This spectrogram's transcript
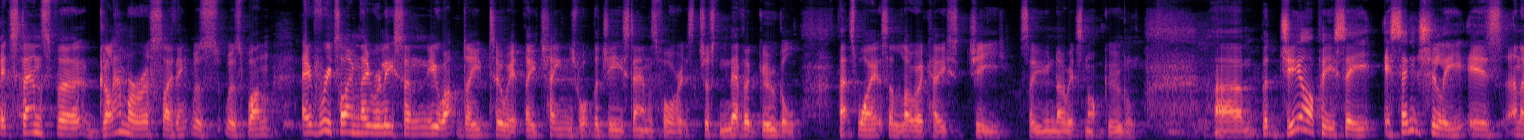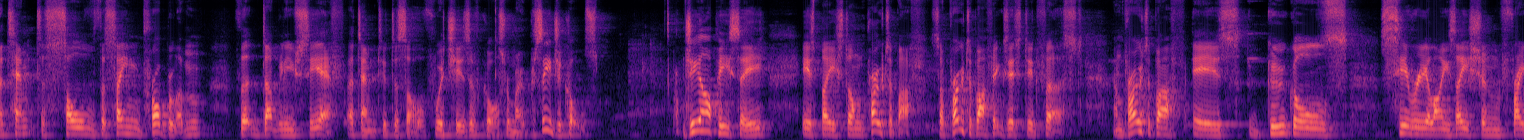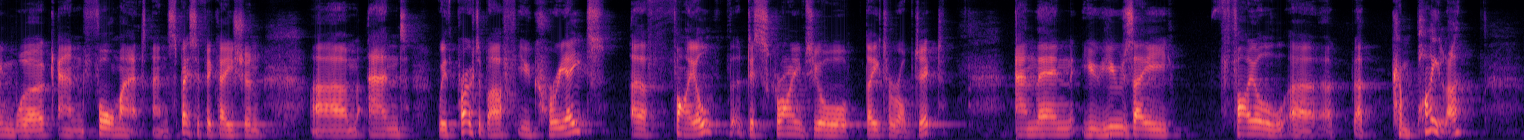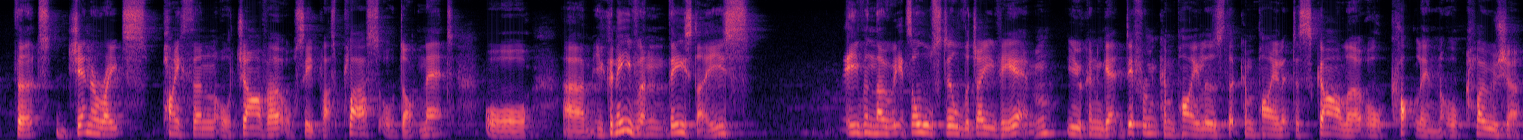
it stands for glamorous, I think was, was one. Every time they release a new update to it, they change what the G stands for. It's just never Google. That's why it's a lowercase g, so you know it's not Google. Um, but gRPC essentially is an attempt to solve the same problem that WCF attempted to solve, which is, of course, remote procedure calls. gRPC is based on protobuf. So protobuf existed first, and protobuf is Google's serialization framework and format and specification. Um, and with protobuf, you create a file that describes your data object, and then you use a file, uh, a, a compiler that generates Python or Java or C++ or .NET, or um, you can even, these days, even though it's all still the JVM, you can get different compilers that compile it to Scala or Kotlin or Clojure.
